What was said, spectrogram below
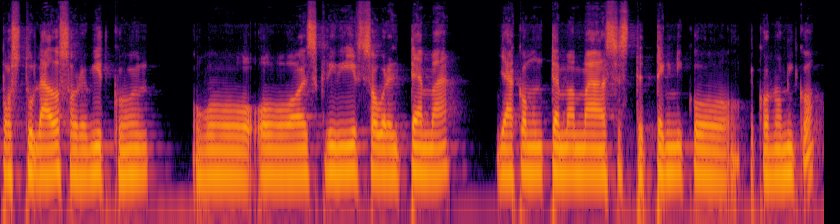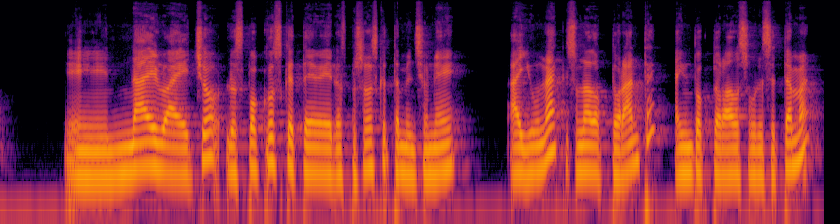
postulado sobre Bitcoin o, escribir sobre el tema ya como un tema más este, técnico económico. Eh, nadie lo ha hecho. Los pocos que te, las personas que te mencioné, hay una que es una doctorante, hay un doctorado sobre ese tema.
